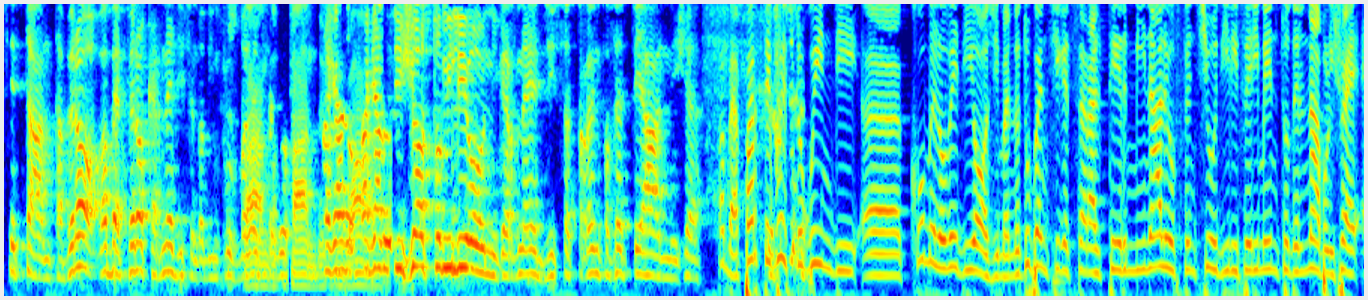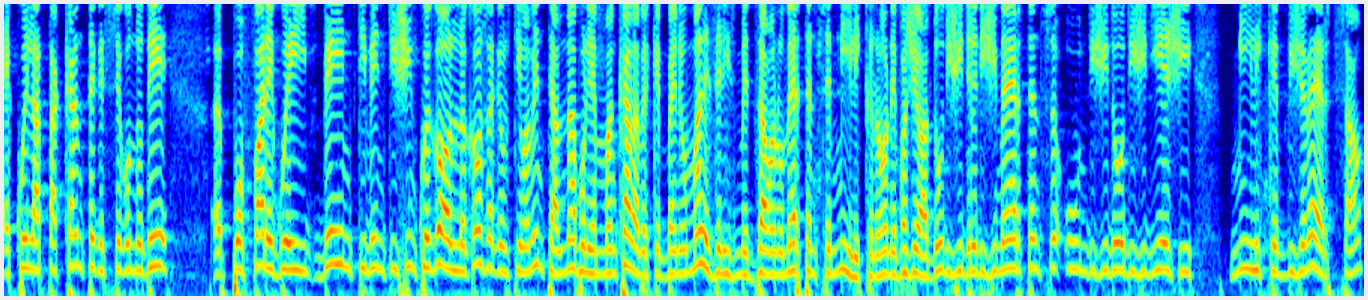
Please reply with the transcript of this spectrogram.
70, però vabbè, però Carnetis è andato in plusvalenza. 80, 80, pagato, 50. pagato 18 milioni Carnetis a 37 anni, cioè. Vabbè, a parte questo, quindi, eh, come lo vedi Osiman? Tu pensi che sarà il terminale offensivo di riferimento del Napoli? Cioè, è quell'attaccante che secondo te eh, può fare quei 20-25 gol? Cosa che ultimamente al Napoli è mancata perché bene o male se li smezzavano Mertens e Milik, no? Ne faceva 12-13 Mertens, 11-12-10 Milik e viceversa?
